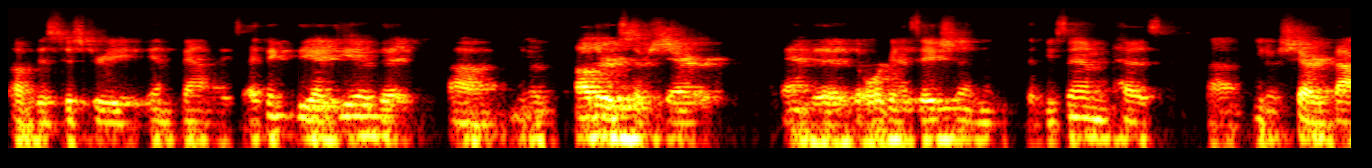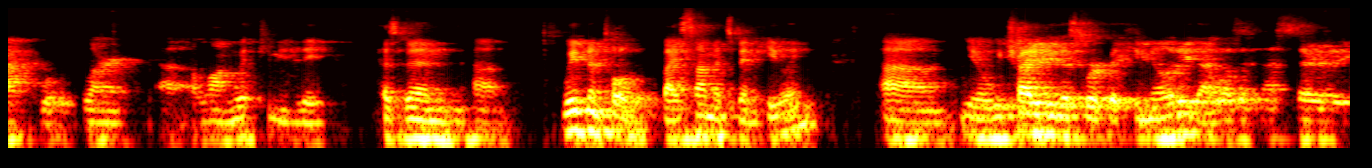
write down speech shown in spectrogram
of this history in families. I think the idea that um, you know others have shared and the, the organization, the museum has uh, you know shared back what we've learned uh, along with community has been um, we've been told by some it's been healing. Um, you know, we try to do this work with humility. That wasn't necessarily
